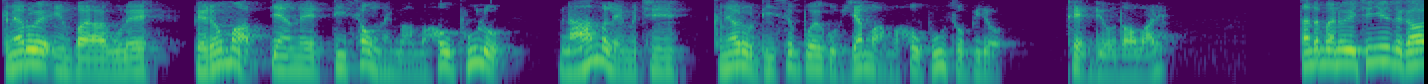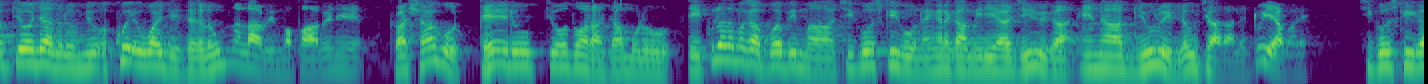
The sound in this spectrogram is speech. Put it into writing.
ခင်ဗျားတို့ရဲ့ empire ကိုလည်းဘယ်တော့မှပြန်လဲတိဆောက်နိုင်မှာမဟုတ်ဘူးလို့နားမလည်မချင်းခင်ဗျားတို့ဒီစစ်ပွဲကိုရပ်မှာမဟုတ်ဘူးဆိုပြီးတော့ထည့်ပြောသွားပါတယ်တန်တမန်တွေချင်းချင်းစကားပြောကြတယ်လို့မျိုးအကွေ့အဝိုက်တွေစကားလုံးနှစ်လတွေမပါဘဲနဲ့ရုရှားကိုဒဲဒိုပြောသွားတာကြောင့်မလို့ဒီကုလသမဂ္ဂပွဲပြီးမှာချီကိုစကီကိုနိုင်ငံတကာမီဒီယာကြီးတွေကအင်တာဗျူးတွေလုပ်ကြတာလည်းတွေ့ရပါတယ်ချီကိုစကီက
